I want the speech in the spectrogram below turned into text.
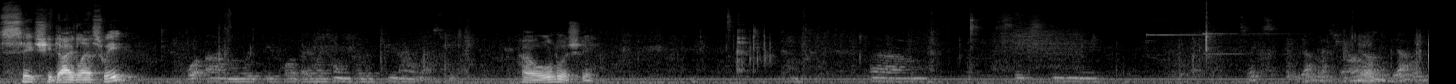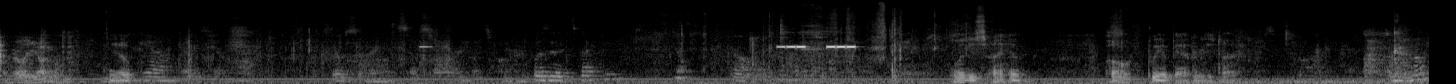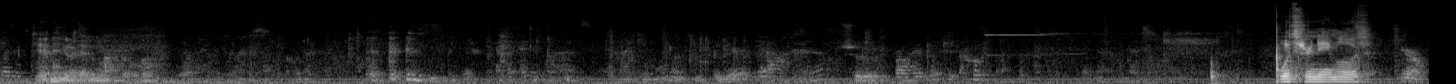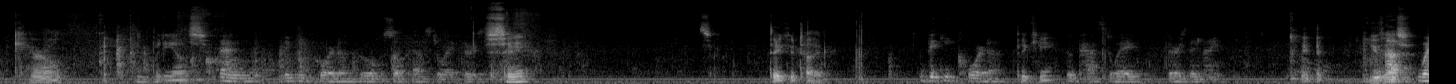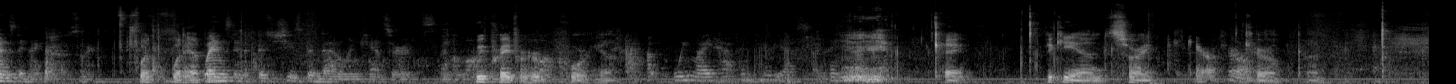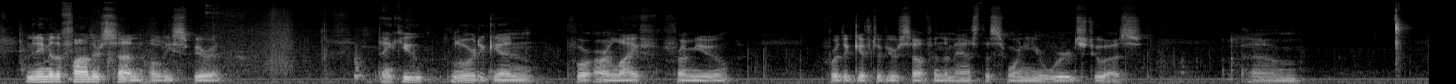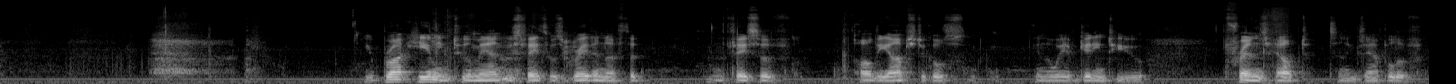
Say she died last week? Well, um, week before, but I went home for the funeral last week. How old was she? Um, sixty-six? Young, that's Yeah. young, young. Really young. Yep. Yeah, that was young. So sorry, so sorry. That's fine. Was it expected? No. Oh. What is, I have, oh, do we have batteries dying? Yeah, you don't have any. I came home a year ago. Should've. What's her name, Lois? Carol. Carol. Anybody else? And Vicky Corda, who also passed away Thursday. Say? Take your time. Vicky Corda, Vicky, who passed away Thursday night. you've Uh, asked, Wednesday night, sorry. what, what happened? Wednesday, uh, she's been battling cancer, it's been a long. We prayed for her long- before, yeah? Uh, We might have him here, yes, I think. Okay. Vicky and, sorry, Carol. Carol, God. In the name of the Father, Son, Holy Spirit, thank you, Lord, again for our life from you, for the gift of yourself in the Mass this morning, your words to us. Um, you brought healing to a man whose faith was great enough that, in the face of all the obstacles in the way of getting to you, friends helped. It's an example of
